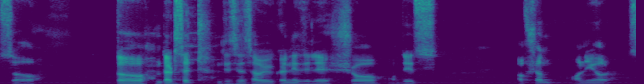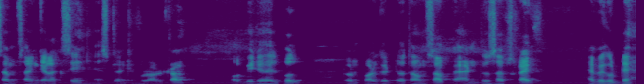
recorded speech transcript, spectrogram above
So so that's it. This is how you can easily show this option on your samsung galaxy s24 ultra. Or video helpful. Don't forget to thumbs up and do subscribe. Have a good day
